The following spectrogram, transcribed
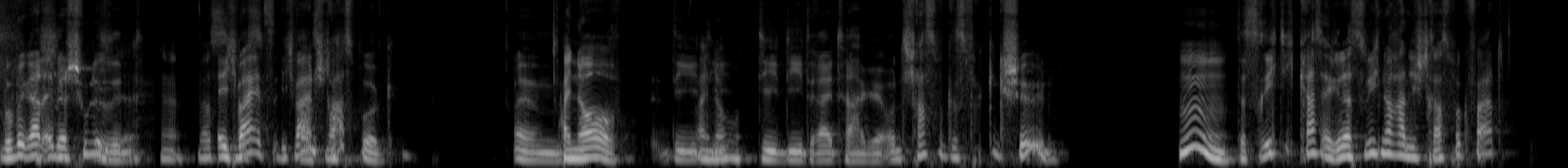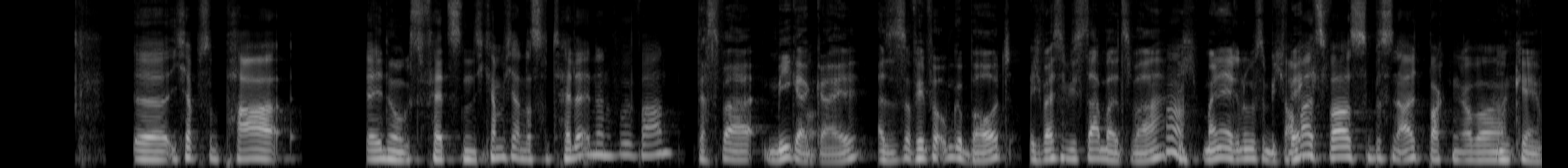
Wo wir gerade in der Schule sind. Ja, was, ich war jetzt, ich war in Straßburg. Ähm, I know. Die. Die, die, die, drei Tage. Und Straßburg ist fucking schön. Hm. Das ist richtig krass. Erinnerst du dich noch an die Straßburg-Fahrt? Äh, ich habe so ein paar Erinnerungsfetzen. Ich kann mich an das Hotel erinnern, wo wir waren. Das war mega geil. Also es ist auf jeden Fall umgebaut. Ich weiß nicht, wie es damals war. Ah. Ich, meine Erinnerung ist nämlich damals weg. Damals war es ein bisschen altbacken, aber. Okay.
